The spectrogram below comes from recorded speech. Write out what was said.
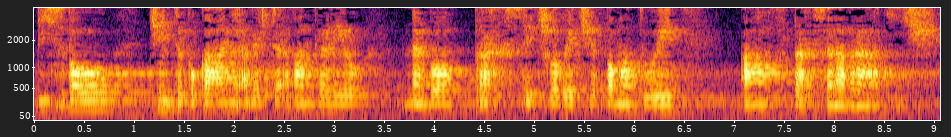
výzvou čiňte pokání a věřte evangeliu, nebo prach si člověče pamatuj a v prach se navrátíš.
